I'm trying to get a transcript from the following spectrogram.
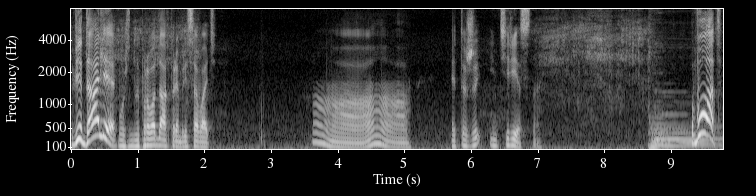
Видали? Можно на проводах прям рисовать. А, -а, -а. это же интересно. Вот!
